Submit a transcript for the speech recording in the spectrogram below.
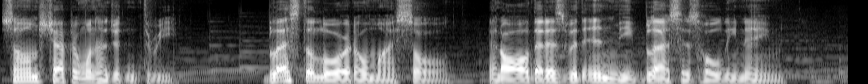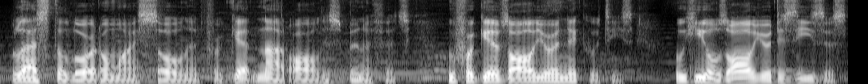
Psalms chapter 103 Bless the Lord, O my soul, and all that is within me, bless his holy name. Bless the Lord, O my soul, and forget not all his benefits, who forgives all your iniquities, who heals all your diseases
